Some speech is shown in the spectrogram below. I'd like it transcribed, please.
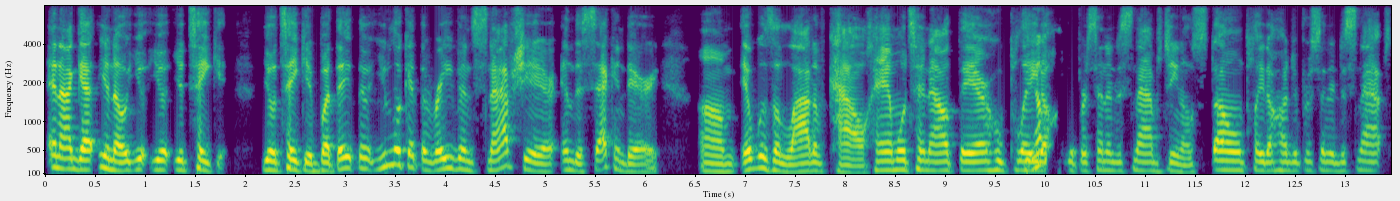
And I get, you know, you, you you take it you'll take it. But they, the, you look at the Ravens snap share in the secondary. Um, it was a lot of Kyle Hamilton out there who played yep. 100% of the snaps. Geno Stone played 100% of the snaps.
